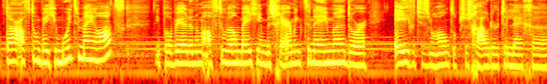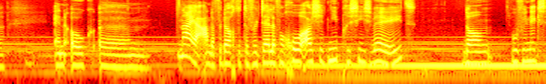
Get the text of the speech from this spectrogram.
daar af en toe een beetje moeite mee had. Die probeerde hem af en toe wel een beetje in bescherming te nemen... door eventjes een hand op zijn schouder te leggen. En ook ehm, nou ja, aan de verdachte te vertellen van... goh, als je het niet precies weet, dan hoef je niks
